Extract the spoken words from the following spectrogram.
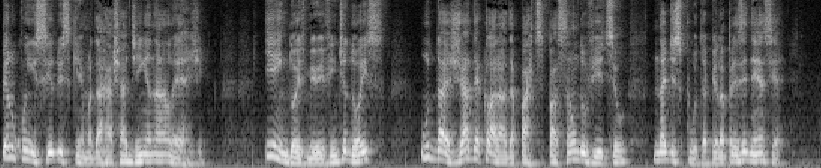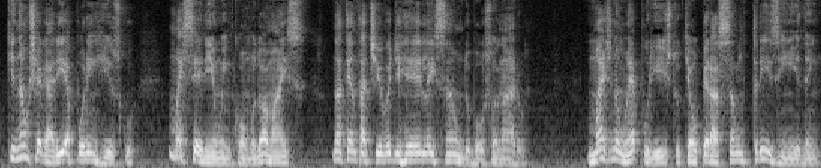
pelo conhecido esquema da rachadinha na Alerj. E em 2022, o da já declarada participação do Witzel na disputa pela presidência, que não chegaria a pôr em risco, mas seria um incômodo a mais na tentativa de reeleição do Bolsonaro. Mas não é por isto que a Operação Tris Idem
